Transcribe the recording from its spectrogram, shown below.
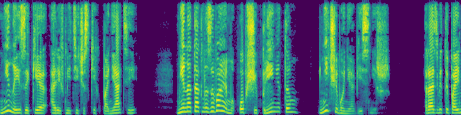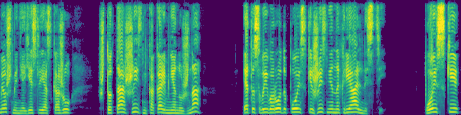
ни на языке арифметических понятий, ни на так называемом общепринятом ничего не объяснишь. Разве ты поймешь меня, если я скажу, что та жизнь, какая мне нужна, это своего рода поиски жизненных реальностей, поиски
